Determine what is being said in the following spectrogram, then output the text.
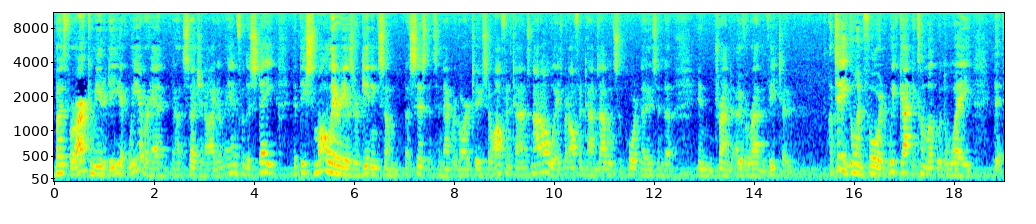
both for our community, if we ever had uh, such an item, and for the state, that these small areas are getting some assistance in that regard too. So oftentimes, not always, but oftentimes I would support those in the in trying to override the veto. I'll tell you going forward, we've got to come up with a way that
